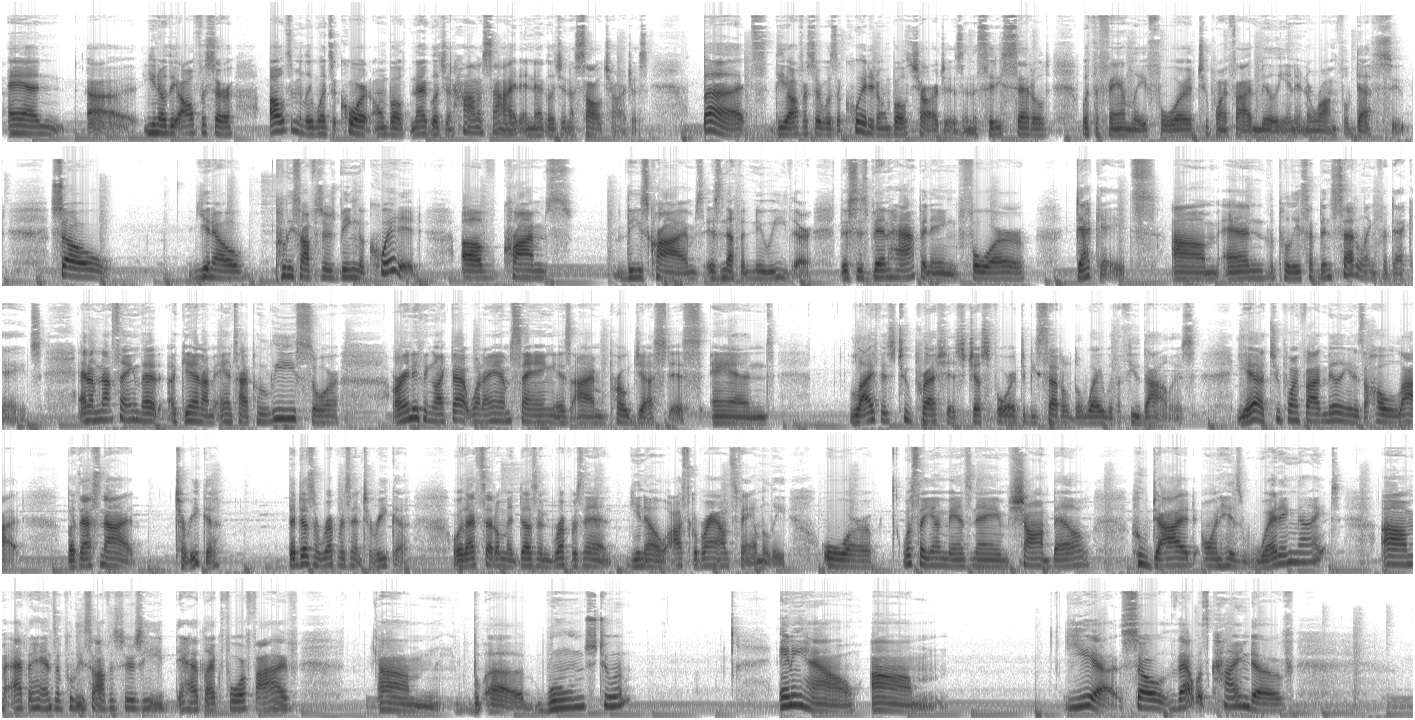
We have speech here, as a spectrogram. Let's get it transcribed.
and, uh, you know, the officer ultimately went to court on both negligent homicide and negligent assault charges. But the officer was acquitted on both charges, and the city settled with the family for 2.5 million in a wrongful death suit. So, you know, police officers being acquitted of crimes, these crimes, is nothing new either. This has been happening for decades, um, and the police have been settling for decades. And I'm not saying that again. I'm anti-police or or anything like that. What I am saying is I'm pro-justice, and life is too precious just for it to be settled away with a few dollars. Yeah, 2.5 million is a whole lot, but that's not Tarika. That doesn't represent Tarika or that settlement doesn't represent, you know, Oscar Brown's family or what's that young man's name, Sean Bell, who died on his wedding night um, at the hands of police officers. He had like four or five um, uh, wounds to him. Anyhow, um, yeah, so that was kind of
